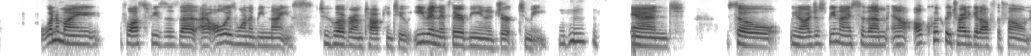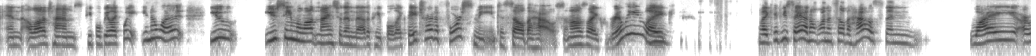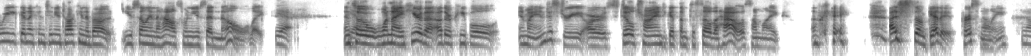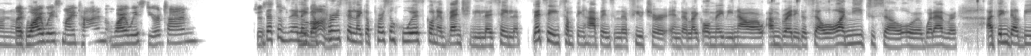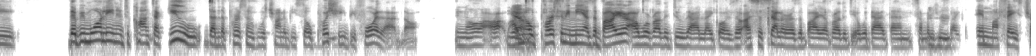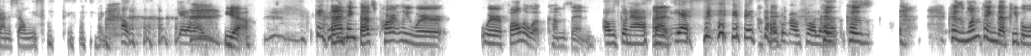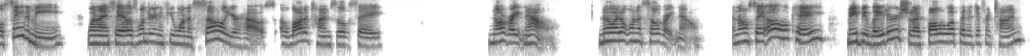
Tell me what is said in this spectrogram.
one of my philosophies is that I always want to be nice to whoever I'm talking to, even if they're being a jerk to me. Mm-hmm. And so, you know, I just be nice to them and I'll, I'll, quickly try to get off the phone. And a lot of times people be like, wait, you know what? You, you seem a lot nicer than the other people. Like they try to force me to sell the house. And I was like, really? Mm. Like, mm. like if you say I don't want to sell the house, then why are we going to continue talking about you selling the house when you said no? Like yeah. and yeah. so when i hear that other people in my industry are still trying to get them to sell the house i'm like okay. I just don't get it personally. No no, no. like why waste my time? Why waste your time just that's what I'm saying. Like a person, like a person who is gonna eventually, let's say, let, let's say something happens in the future, and they're like, oh, maybe now I'm ready to sell, or I need to sell, or whatever. I think they'll be they'll be more leaning to contact you than the person who was trying to be so pushy before that, though. You know, I, yeah. I know personally, me as a buyer, I would rather do that. Like, or as a, as a seller, as a buyer, I'd rather deal with that than somebody mm-hmm. who's like in my face trying to sell me something. I'm like, help, get away. Yeah. Okay. And I think that's partly where where follow up comes in. I was going to ask that. yes. Let's okay. talk about follow up. Because because one thing that people will say to me when I say, I was wondering if you want to sell your house, a lot of times they'll say, not right now. No, I don't want to sell right now. And I'll say, oh, okay, maybe later. Should I follow up at a different time?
